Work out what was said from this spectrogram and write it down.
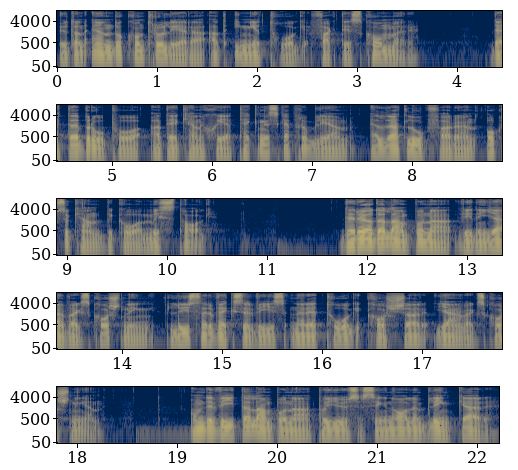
utan ändå kontrollera att inget tåg faktiskt kommer. Detta beror på att det kan ske tekniska problem eller att lokföraren också kan begå misstag. De röda lamporna vid en järnvägskorsning lyser växelvis när ett tåg korsar järnvägskorsningen. Om de vita lamporna på ljussignalen blinkar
